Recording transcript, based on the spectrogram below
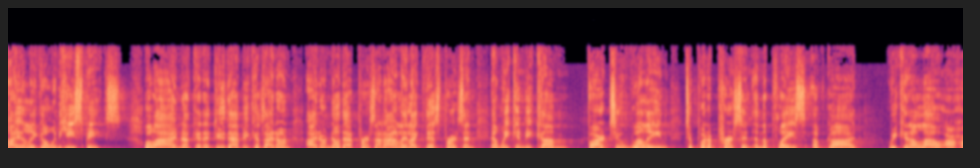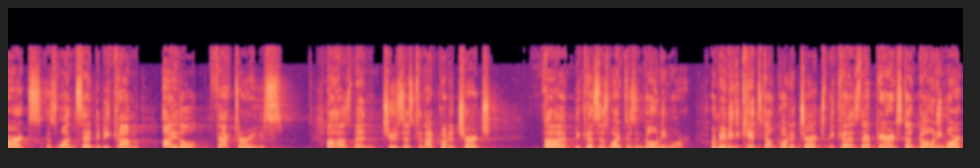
I only go when he speaks. Well, I'm not going to do that because I don't I don't know that person. I only like this person and we can become far too willing to put a person in the place of God. We can allow our hearts, as one said, to become idol factories. A husband chooses to not go to church uh, because his wife doesn't go anymore. Or maybe the kids don't go to church because their parents don't go anymore.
